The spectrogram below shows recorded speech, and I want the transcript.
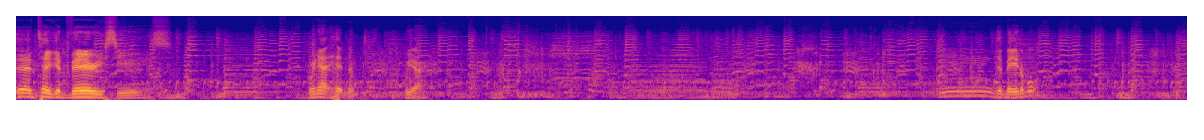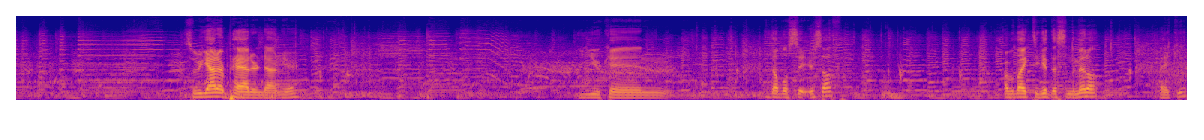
uh, take it very serious. We're not hitting him. We are. Mm, debatable. So we got our pattern down here. You can double sit yourself. I would like to get this in the middle. Thank you.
